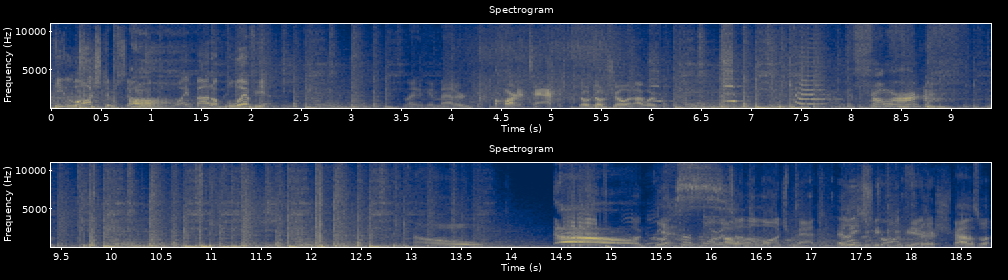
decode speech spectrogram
He launched himself to oh. wipe out Oblivion. Like it mattered. A heart attack. No, don't show it. I would. Just show it. A good Yes. performance Oh, on the oh, well. launch pads. At nice, least you beat the strong computer. finish. That was what.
